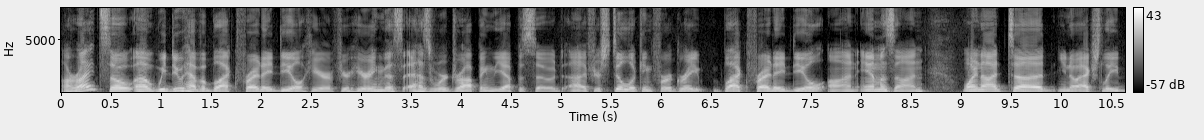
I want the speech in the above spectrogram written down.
All right, so uh, we do have a Black Friday deal here. If you're hearing this as we're dropping the episode, uh, if you're still looking for a great Black Friday deal on Amazon, why not, uh, you know, actually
